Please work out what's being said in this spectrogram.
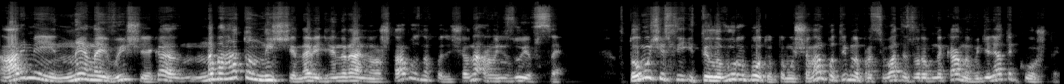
армії, не найвища, яка набагато нижче навіть Генерального штабу знаходиться, що вона організує все, в тому числі і тилову роботу, тому що нам потрібно працювати з виробниками, виділяти кошти,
